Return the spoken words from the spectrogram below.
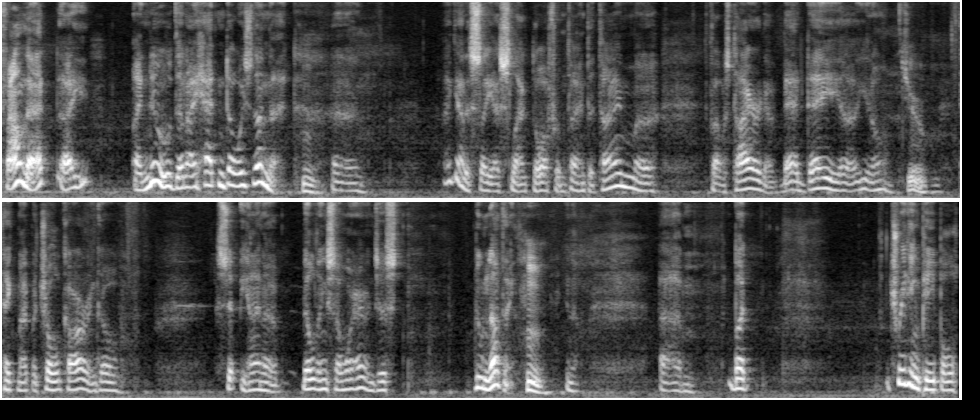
found that, I I knew that I hadn't always done that. Uh, I got to say, I slacked off from time to time. Uh, if I was tired, a bad day, uh, you know, Sure. take my patrol car and go sit behind a building somewhere and just do nothing. You know, um, but treating people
